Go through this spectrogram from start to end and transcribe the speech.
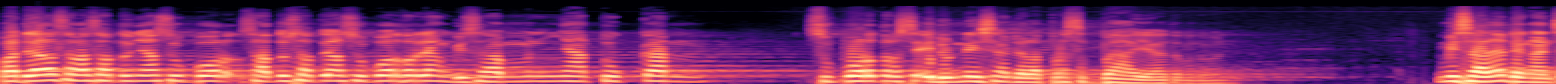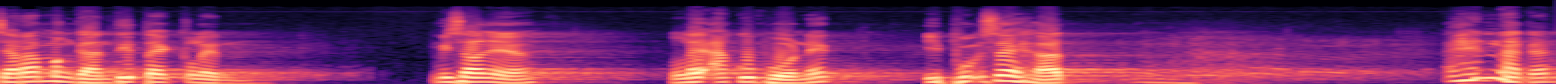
Padahal salah satunya support, satu-satunya supporter yang bisa menyatukan supporter se-Indonesia adalah Persebaya teman-teman. Misalnya dengan cara mengganti tagline. Misalnya ya, le aku bonek, ibu sehat. Enak kan?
